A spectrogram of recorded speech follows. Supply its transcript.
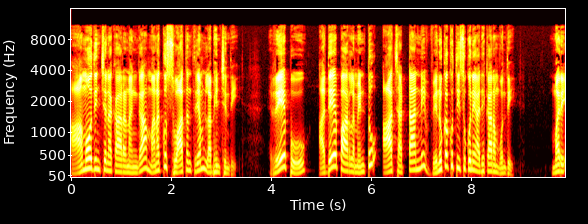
ఆమోదించిన కారణంగా మనకు స్వాతంత్ర్యం లభించింది. రేపు అదే పార్లమెంటు ఆ చట్టాన్ని వెనుకకు తీసుకునే అధికారం ఉంది. మరి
